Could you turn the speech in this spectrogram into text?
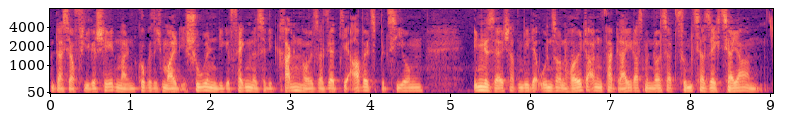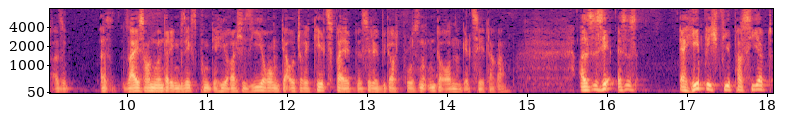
und das ist ja auch viel geschehen, man gucke sich mal die Schulen, die Gefängnisse, die Krankenhäuser, selbst die Arbeitsbeziehungen in Gesellschaften wie der unseren heute an, vergleiche das mit 1950er, 60er Jahren. Also, sei es auch nur unter dem Gesichtspunkt der Hierarchisierung, der Autoritätsverhältnisse, der widersprochenen Unterordnung etc. Also es ist, es ist erheblich viel passiert,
